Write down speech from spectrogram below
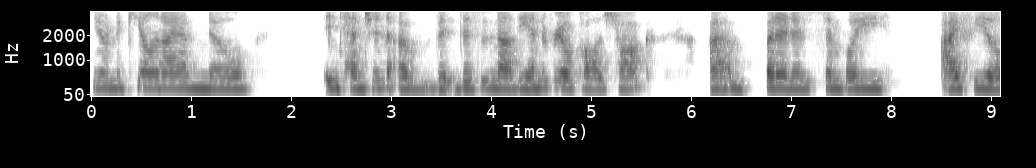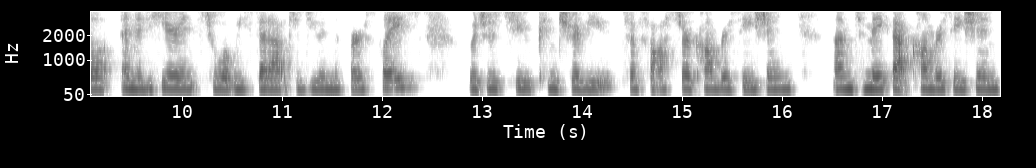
you know Nikhil and I have no intention of that. This is not the end of real college talk, um, but it is simply, I feel, an adherence to what we set out to do in the first place, which was to contribute to foster conversation, um, to make that conversation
